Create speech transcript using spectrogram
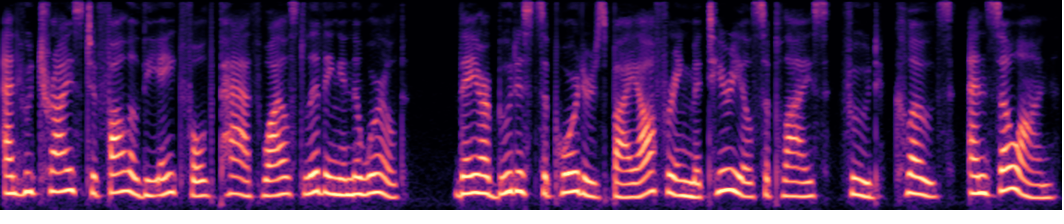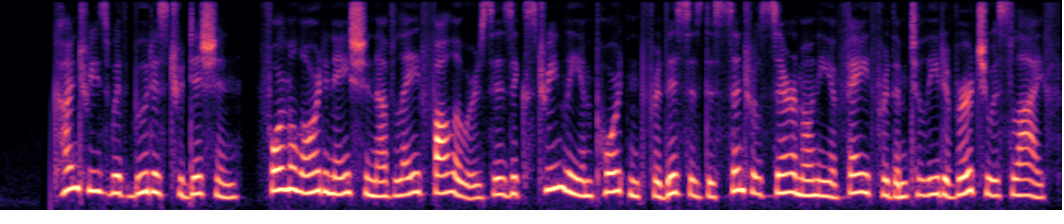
and who tries to follow the Eightfold Path whilst living in the world. They are Buddhist supporters by offering material supplies, food, clothes, and so on. Countries with Buddhist tradition, Formal ordination of lay followers is extremely important for this is the central ceremony of faith for them to lead a virtuous life.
